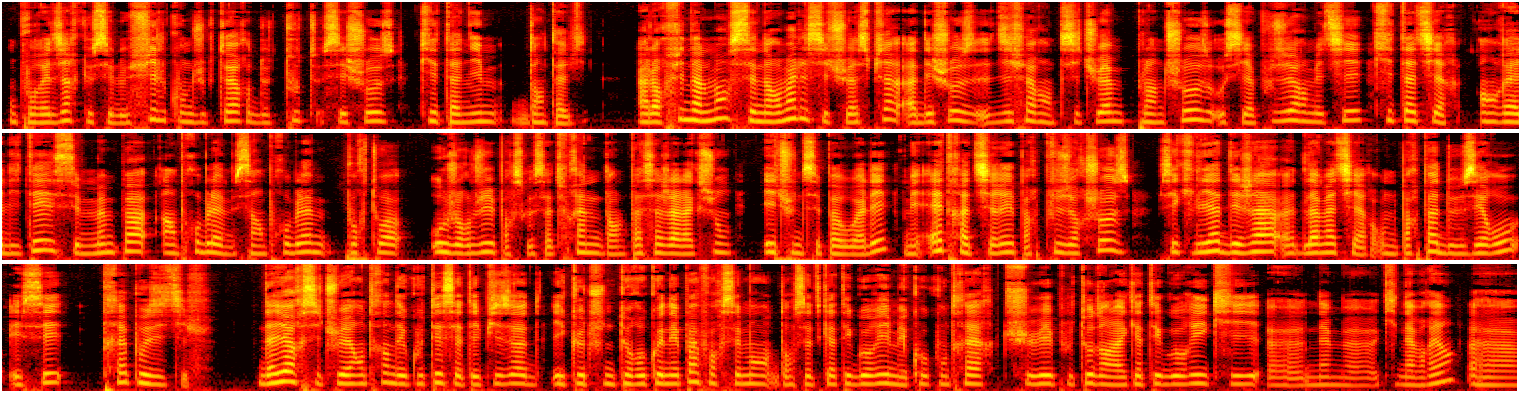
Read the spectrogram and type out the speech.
on pourrait dire que c'est le fil conducteur de toutes ces choses qui t'animent dans ta vie. Alors finalement, c'est normal si tu aspires à des choses différentes, si tu aimes plein de choses ou s'il y a plusieurs métiers qui t'attirent. En réalité, c'est même pas un problème, c'est un problème pour toi aujourd'hui parce que ça te freine dans le passage à l'action et tu ne sais pas où aller, mais être attiré par plusieurs choses, c'est qu'il y a déjà euh, de la matière. On ne part pas de zéro et c'est très positif. D'ailleurs, si tu es en train d'écouter cet épisode et que tu ne te reconnais pas forcément dans cette catégorie, mais qu'au contraire, tu es plutôt dans la catégorie qui euh, n'aime euh, n'aime rien, euh,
